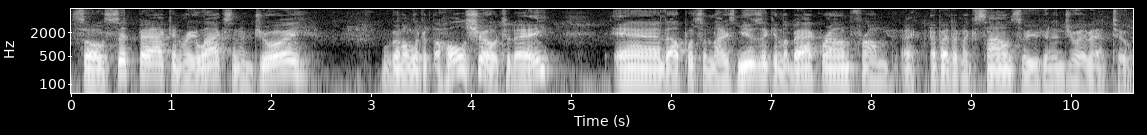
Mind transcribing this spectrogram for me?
So sit back and relax and enjoy. We're going to look at the whole show today, and I'll put some nice music in the background from Epidemic Sound so you can enjoy that too.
